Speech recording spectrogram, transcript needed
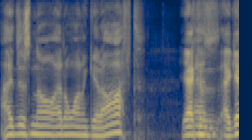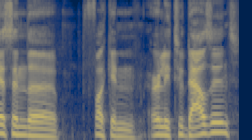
I just know I don't want to get offed. Yeah, because I guess in the fucking early two thousands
